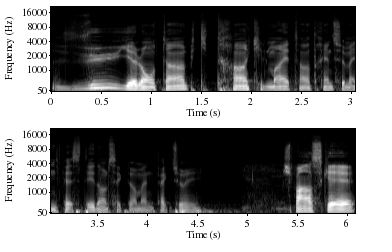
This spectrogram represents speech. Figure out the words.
vu il y a longtemps puis qui tranquillement est en train de se manifester dans le secteur manufacturier? Je pense que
